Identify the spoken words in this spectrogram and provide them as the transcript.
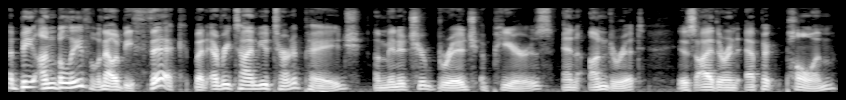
It'd be unbelievable. Now it'd be thick, but every time you turn a page, a miniature bridge appears, and under it is either an epic poem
